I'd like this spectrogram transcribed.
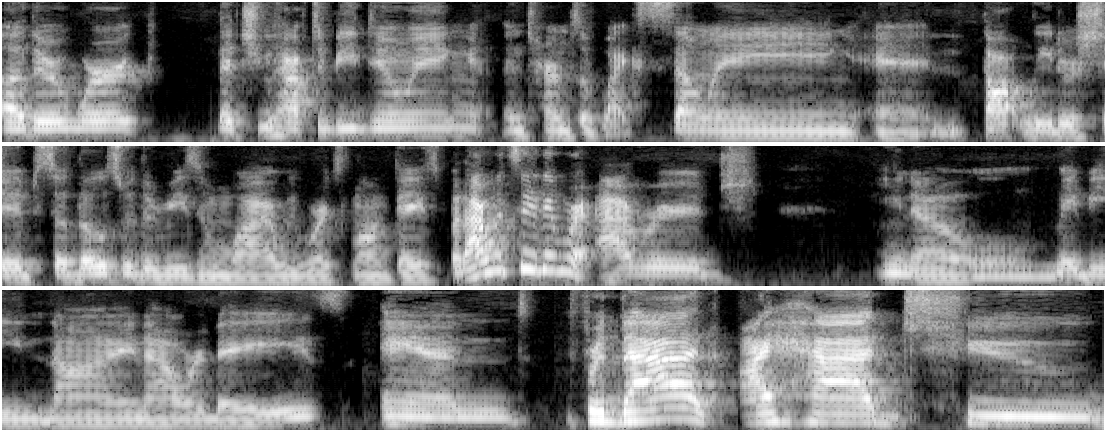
other work that you have to be doing in terms of like selling and thought leadership. So those were the reason why we worked long days. But I would say they were average you know, maybe nine hour days. And for that, I had to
